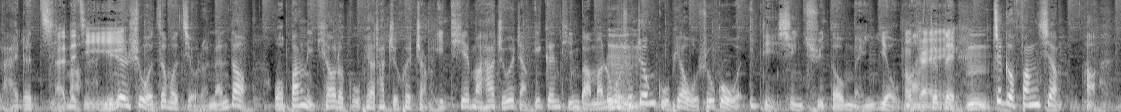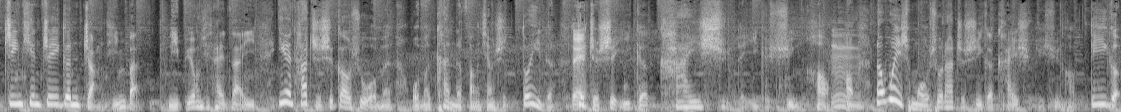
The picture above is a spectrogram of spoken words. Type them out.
来得及，来得及你认识我这么久了，难道我帮你挑的股票，它只会涨一天吗？它只会涨一根停板吗？如果说这种股票，我说过我一点兴趣都没有嘛 OK，对不对？嗯这个方向好，今天这一根涨停板，你不用去太在意，因为它只是告诉我们，我们看的方向是对的，对这只是一个开始的一个讯号。嗯好，那为什么我说它只是一个开始的讯号？第一个，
